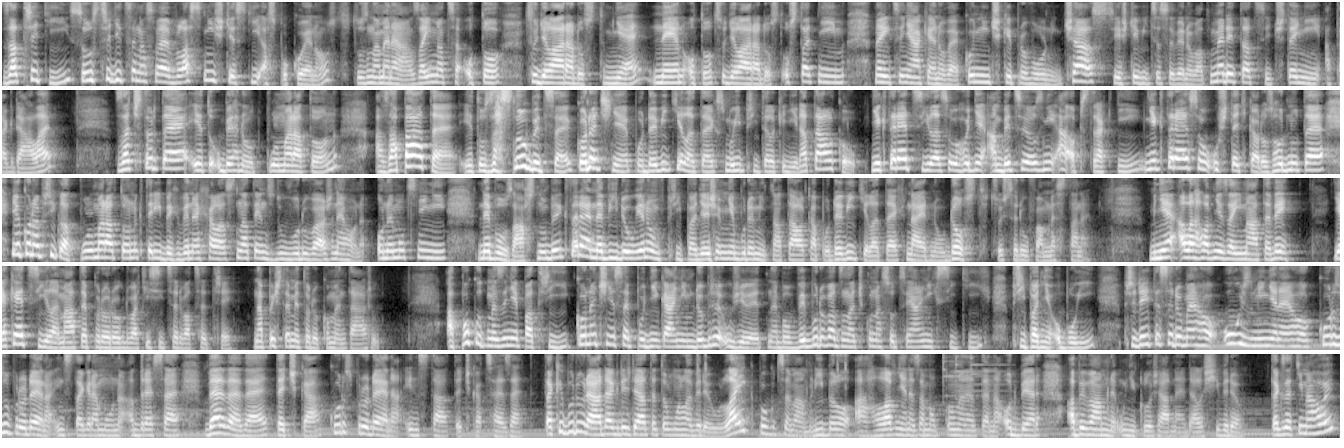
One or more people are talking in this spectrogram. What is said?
Za třetí, soustředit se na své vlastní štěstí a spokojenost, to znamená zajímat se o to, co dělá radost mě, nejen o to, co dělá radost ostatním, najít si nějaké nové koníčky pro volný čas, ještě více se věnovat meditaci, čtení a tak dále. Za čtvrté je to uběhnout půlmaraton a za páté je to zasnoubit se konečně po devíti letech s mojí přítelkyní Natálkou. Některé cíle jsou hodně ambiciozní a abstraktní, některé jsou už teďka rozhodnuté, jako například půlmaraton, který bych vynechala snad jen z důvodu vážného onemocnění, nebo zásnuby, které nevídou jenom v případě, že mě bude mít Natálka po devíti letech najednou dost, což se doufám nestane. Mě ale hlavně zajímáte vy. Jaké cíle máte pro rok 2023? Napište mi to do komentářů. A pokud mezi ně patří konečně se podnikáním dobře uživit nebo vybudovat značku na sociálních sítích, případně obojí, přidejte se do mého už zmíněného kurzu prodeje na Instagramu na adrese www.kursprodejenainsta.cz. Taky budu ráda, když dáte tomuhle videu like, pokud se vám líbilo a hlavně nezapomenete na odběr, aby vám neuniklo žádné další video. Tak zatím ahoj!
